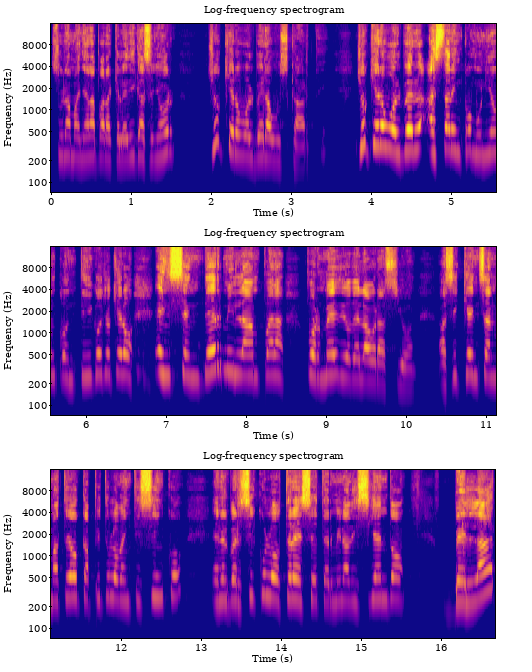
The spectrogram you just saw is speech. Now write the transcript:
es una mañana para que le diga, Señor, yo quiero volver a buscarte. Yo quiero volver a estar en comunión contigo. Yo quiero encender mi lámpara por medio de la oración. Así que en San Mateo capítulo 25, en el versículo 13, termina diciendo, velad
